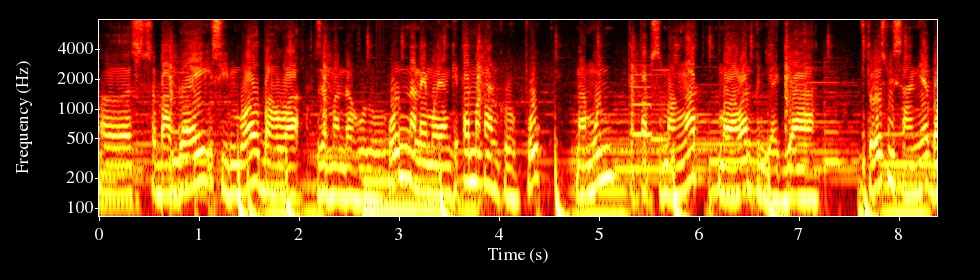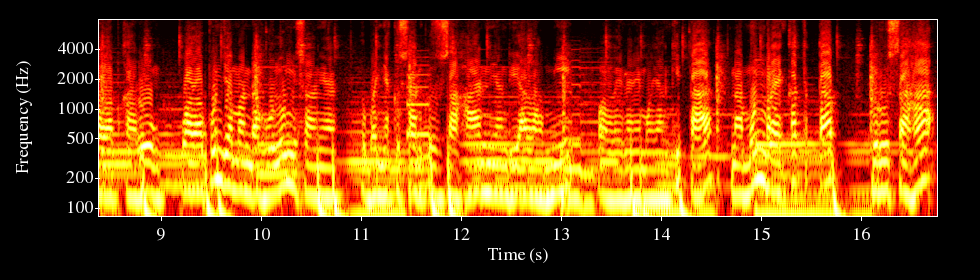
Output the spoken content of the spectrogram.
eh, sebagai simbol bahwa zaman dahulu pun nenek moyang kita makan kerupuk namun tetap semangat melawan penjajah Terus misalnya balap karung, walaupun zaman dahulu misalnya banyak kesusahan-kesusahan yang dialami oleh nenek moyang kita, namun mereka tetap berusaha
